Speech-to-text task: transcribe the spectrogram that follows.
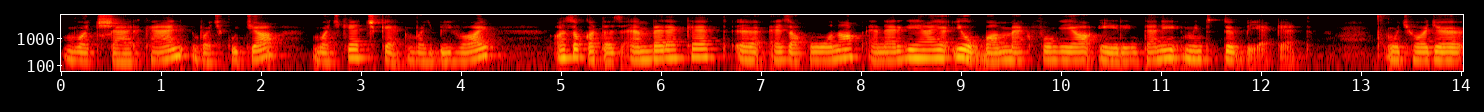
vagy sárkány, vagy kutya, vagy kecske, vagy bivaj, azokat az embereket ez a hónap energiája jobban meg fogja érinteni, mint többieket. Úgyhogy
